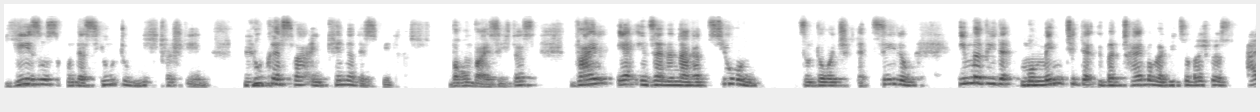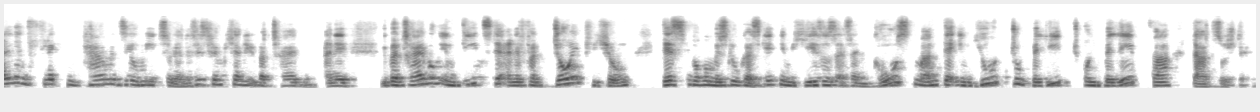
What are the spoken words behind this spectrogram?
Jesus und das Judentum nicht verstehen. Lukas war ein Kenner des Midrash. Warum weiß ich das? Weil er in seiner Narration, zu Deutsch Erzählung, immer wieder Momente der Übertreibung hat, wie zum Beispiel aus allen Flecken kamen sie, um ihn zu lernen. Das ist für mich eine Übertreibung. Eine Übertreibung im Dienste, eine Verdeutlichung dessen, worum es Lukas geht, nämlich Jesus als einen großen Mann, der im Judentum beliebt und belebt war, darzustellen.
